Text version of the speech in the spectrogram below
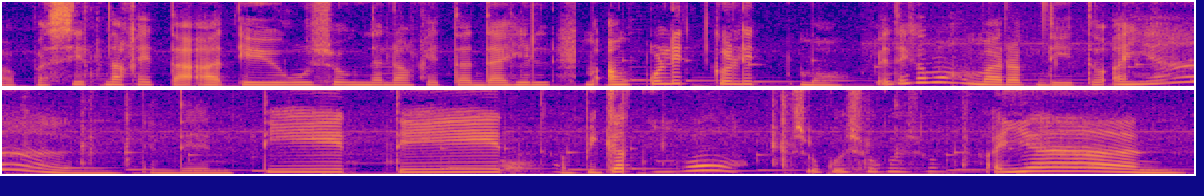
papasit na kita at iusog na lang kita dahil ang kulit-kulit mo. Pwede ka bang humarap dito? Ayan. And then, tit, tit. Ang bigat mo. Sugo, sugo, sugo. Ayan.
